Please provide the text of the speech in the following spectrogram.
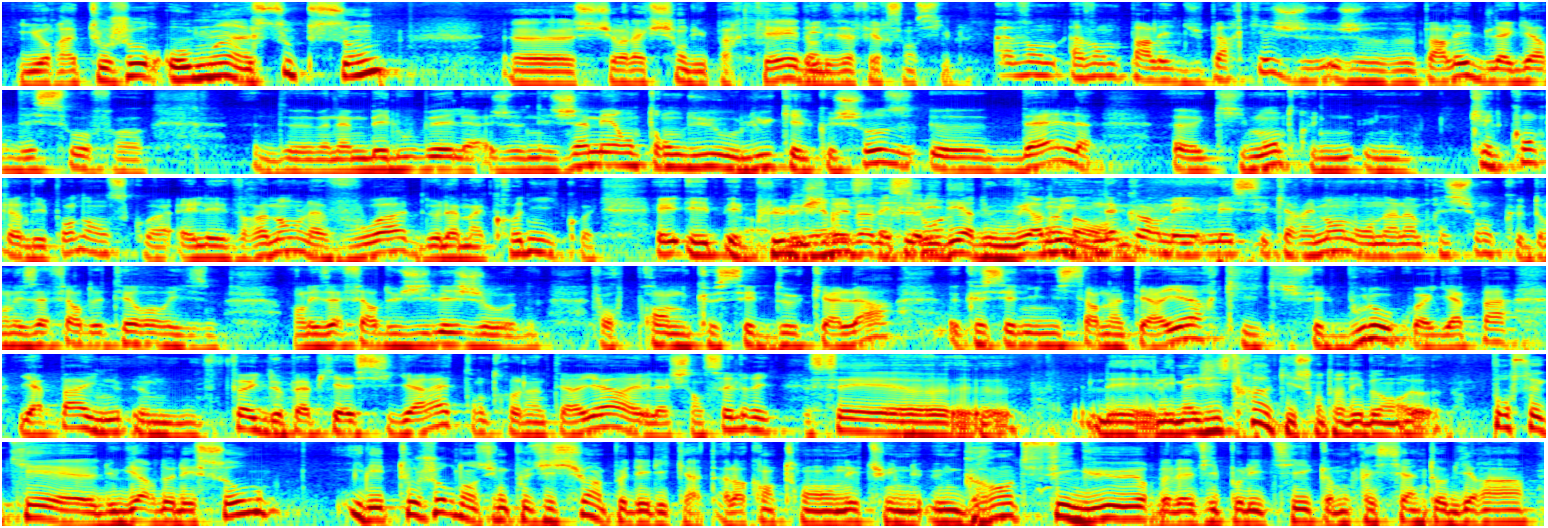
il y aura toujours au moins un soupçon euh, sur l'action du parquet dans les affaires sensibles. Avant, avant, de parler du parquet, je, veux parler de la garde des Sceaux. Enfin, de Mme Belloubet, je n'ai jamais entendu ou lu quelque chose euh, d'elle euh, qui montre une quelconque indépendance. Quoi. Elle est vraiment la voix de la Macronie. Quoi. Et, plus le ministre est solidaire du gouvernement. Oui, d'accord, mais, mais c'est carrément, on a l'impression que dans les affaires de terrorisme, dans les affaires de gilets jaunes, pour prendre que ces deux cas-là, que c'est le ministère de l'Intérieur qui, qui, fait le boulot. Quoi. Il n'y a pas, il y a pas une, feuille de papier à cigarette entre l'intérieur et la chancellerie. C'est euh, les, les, magistrats qui sont indépendants. Euh, pour ce qui est du garde des Sceaux, il est toujours dans une position un peu délicate. Alors quand on est une, grande figure de la vie politique comme Christiane Taubira,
